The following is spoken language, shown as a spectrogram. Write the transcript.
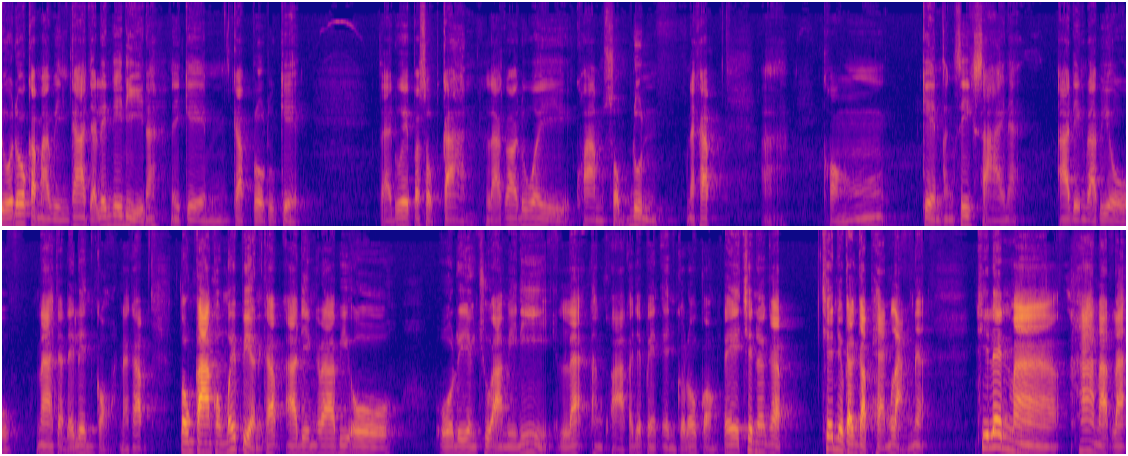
ดูโดกามาวินกาจะเล่นได้ดีนะในเกมกับโปรตุเกสแต่ด้วยประสบการณ์แล้วก็ด้วยความสมดุลนะครับอของเกมทางซีกซ้ายเนี่ยอาเดงราบิโอน่าจะได้เล่นก่อนนะครับ ตรงกลางคงไม่เปลี่ยนครับอาเดงราบิโอโอเรียงชูอาร์มินีและทางขวาก็จะเป็นเอ็นโกโลกองเต้เช่นเดียวกับเช่นเดียวกันกับแผงหลังเนี่ยที่เล่นมา 5 นัดละ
